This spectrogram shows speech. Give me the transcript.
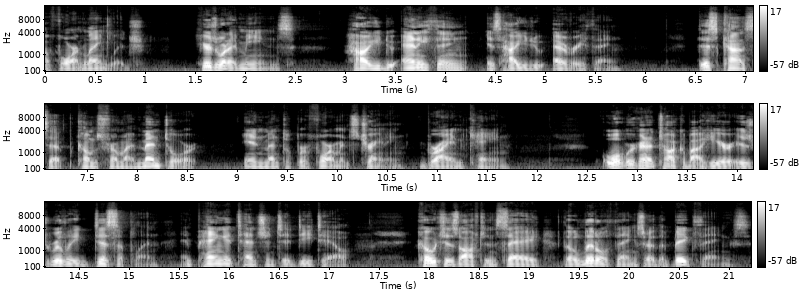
a foreign language. Here's what it means. How you do anything is how you do everything. This concept comes from my mentor in mental performance training, Brian Cain. What we're going to talk about here is really discipline and paying attention to detail. Coaches often say the little things are the big things.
